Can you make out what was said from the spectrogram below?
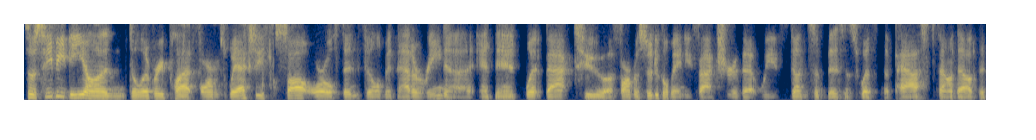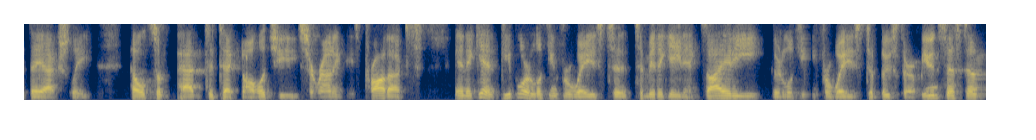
So CBD on delivery platforms, we actually saw oral thin film in that arena and then went back to a pharmaceutical manufacturer that we've done some business with in the past, found out that they actually held some patented technology surrounding these products and again, people are looking for ways to, to mitigate anxiety. They're looking for ways to boost their immune system.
